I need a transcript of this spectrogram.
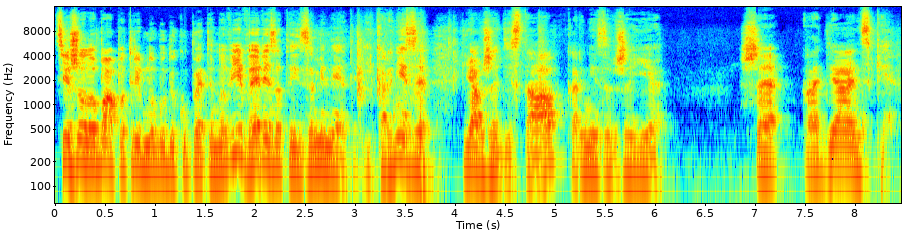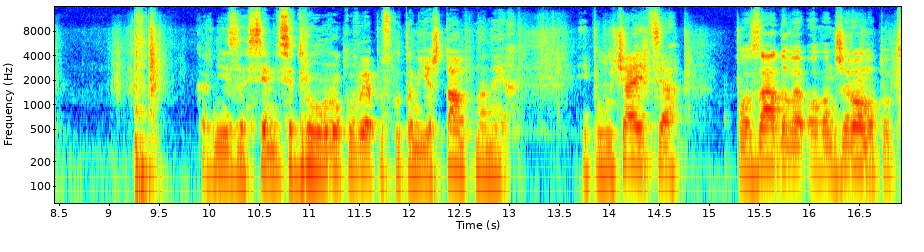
Ці жолоба потрібно буде купити нові, вирізати і замінити. І карнізи я вже дістав. Карнізи вже є ще радянські. Карнізи 72-го року випуску, там є штамп на них. І виходить, позадове олонжерону тут,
